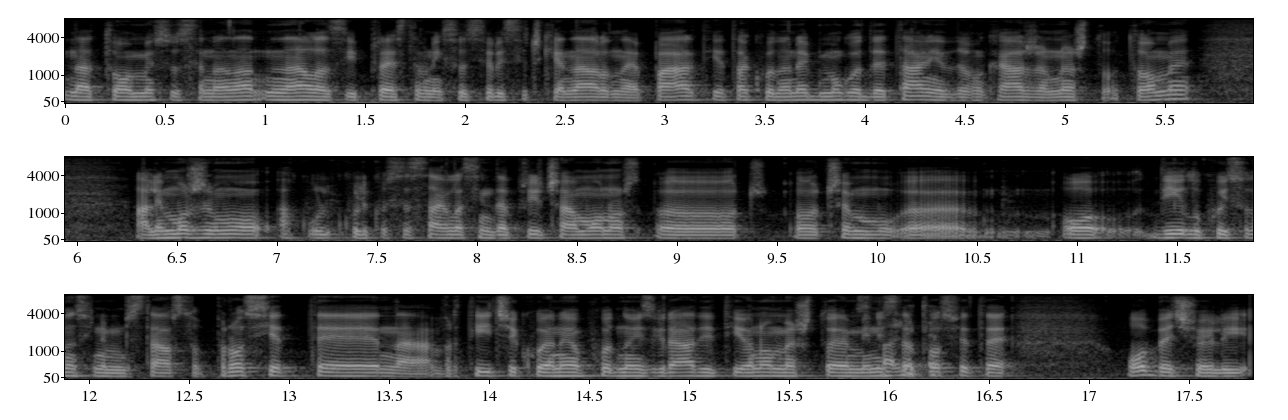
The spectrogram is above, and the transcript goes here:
Na tom mjestu se nalazi predstavnik Socialističke narodne partije, tako da ne bi mogao detaljnije da vam kažem nešto o tome. Ali možemo, ako koliko se saglasim, da pričamo ono o, o čemu, e, o dijelu koji se odnosi na Ministarstvo prosjete, na vrtiće koje je neophodno izgraditi, onome što je ministar prosvjete obećao ili e,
